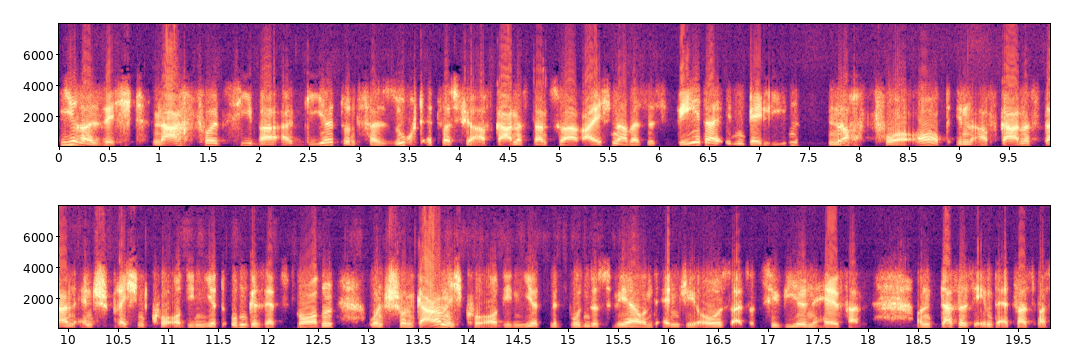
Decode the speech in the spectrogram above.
ihrer Sicht nachvollziehbar agiert und versucht, etwas für Afghanistan zu erreichen, aber es ist weder in Berlin noch vor Ort in Afghanistan entsprechend koordiniert umgesetzt worden und schon gar nicht koordiniert mit Bundeswehr und NGOs, also zivilen Helfern. Und das ist eben etwas, was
